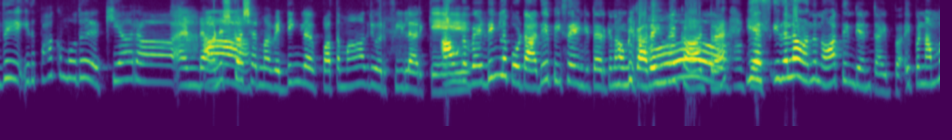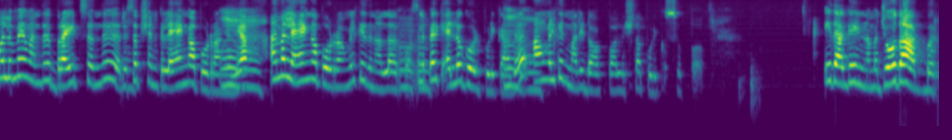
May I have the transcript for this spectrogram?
இது இது பார்க்கும்போது கியாரா அண்ட். அனுஷ்கா சர்மா வெட்டிங்ல பார்த்த மாதிரி ஒரு ஃபீலா இருக்கே. அவங்க வெட்டிங்ல போட்ட அதே பீஸே என்கிட்ட இருக்கு. நான் உங்களுக்கு அதையுமே காட்டுறேன். எஸ் இதெல்லாம் வந்து நார்த் இந்தியன் டைப் இப்ப நம்மளுமே வந்து பிரைட்ஸ் வந்து ரிசப்ஷனுக்கு லெஹங்கா போடுறாங்க இல்லையா? அது மாதிரி லெஹங்கா போடுறவங்களுக்கு இது நல்லா இருக்கும். சில பேருக்கு எல்லோ கோல்ட் பிடிக்காது. அவங்களுக்கு இது மாதிரி டாக் பாலிஷ் தான் பிடிக்கும். சூப்பர். இது அகைன் நம்ம ஜோதா அக்பர்.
